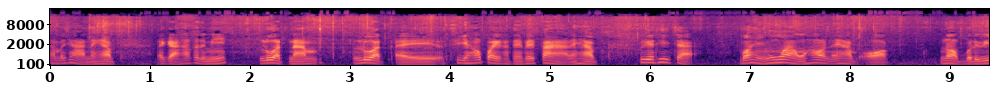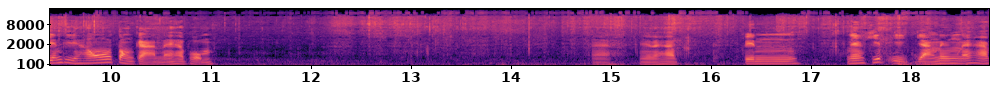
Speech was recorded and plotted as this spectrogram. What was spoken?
ธรรมชาตินะครับแล้วก็เขาก็จะมีลวดน้ำ ลวดไอ้ที่เขาปล่อยกระแสไฟฟ้านะครับ เพื่อที่จะบ่ให้งัวของเขานะครับ ออกนอกบริเวณที่เขาต้องการนะครับ ผมอ่านี่นะครับ เป็นแนวคิดอีกอย่างหนึ่งนะครับ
